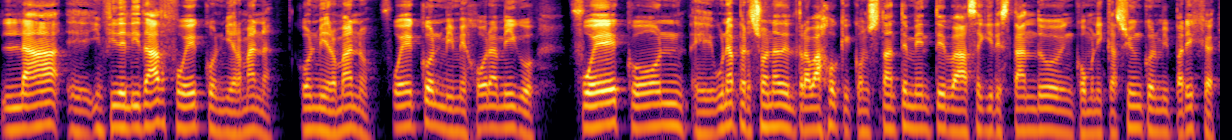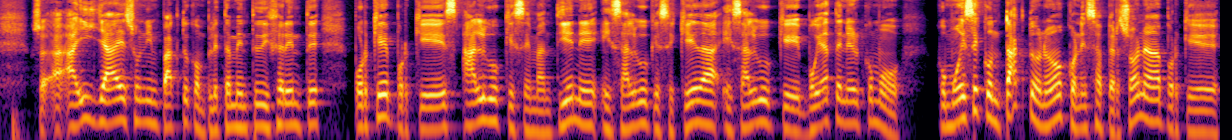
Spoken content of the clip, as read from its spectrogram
la eh, infidelidad fue con mi hermana, con mi hermano, fue con mi mejor amigo, fue con eh, una persona del trabajo que constantemente va a seguir estando en comunicación con mi pareja. Ahí ya es un impacto completamente diferente. ¿Por qué? Porque es algo que se mantiene, es algo que se queda, es algo que voy a tener como como ese contacto, ¿no? Con esa persona, porque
